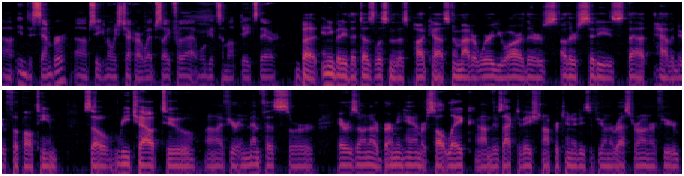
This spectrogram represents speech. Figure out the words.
uh, in December. Um, so you can always check our website for that, and we'll get some updates there. But anybody that does listen to this podcast, no matter where you are, there's other cities that have a new football team. So reach out to uh, if you're in Memphis or Arizona or Birmingham or Salt Lake. Um, there's activation opportunities if you own a restaurant or if you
